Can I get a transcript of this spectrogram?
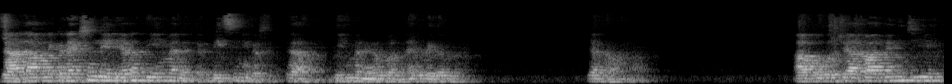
ज़्यादा आपने कनेक्शन ले लिया ना तीन महीने तक डीसी नहीं कर सकते आप। तीन महीने का भरना ही पड़ेगा। क्या काम आपको तो चार पाँच दिन चाहिए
